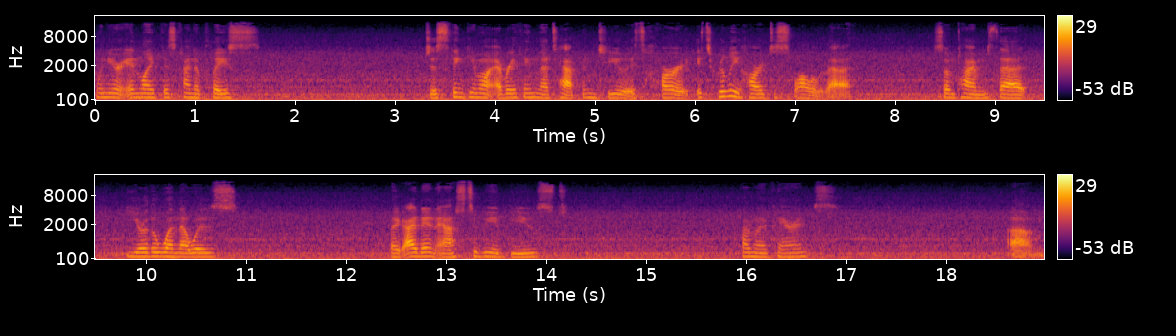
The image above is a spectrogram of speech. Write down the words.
when you're in like this kind of place just thinking about everything that's happened to you, it's hard. It's really hard to swallow that. Sometimes that you're the one that was like I didn't ask to be abused by my parents. Um,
